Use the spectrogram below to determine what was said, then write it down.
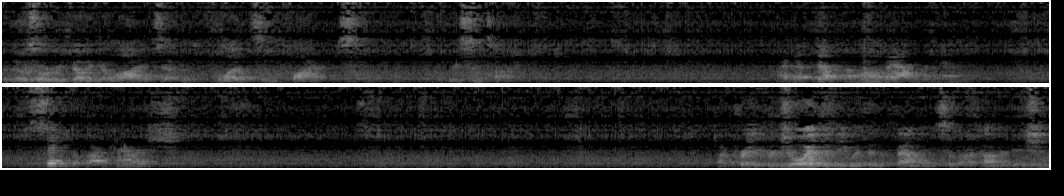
For those who are rebuilding their lives after the floods and fires of recent time. I lift up the homebound and sick of our parish. I pray for joy to be within the families of our congregation.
